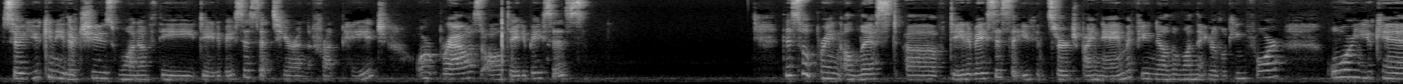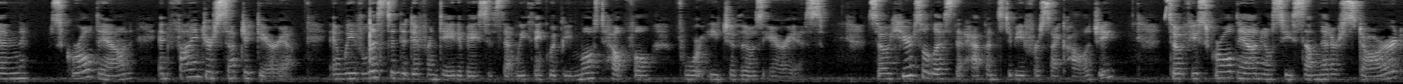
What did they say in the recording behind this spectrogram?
So you can either choose one of the databases that's here on the front page or browse all databases. This will bring a list of databases that you can search by name if you know the one that you're looking for, or you can scroll down and find your subject area. And we've listed the different databases that we think would be most helpful for each of those areas. So here's a list that happens to be for psychology. So if you scroll down, you'll see some that are starred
